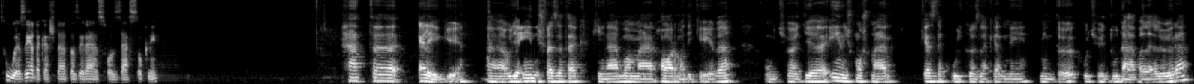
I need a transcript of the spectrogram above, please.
Hú, ez érdekes lehet azért ehhez hozzászokni. Hát eléggé. Ugye én is vezetek Kínában már harmadik éve, úgyhogy én is most már kezdek úgy közlekedni, mint ők, úgyhogy dudával előre,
